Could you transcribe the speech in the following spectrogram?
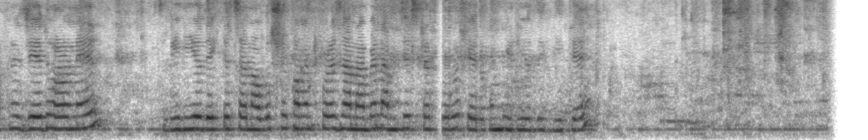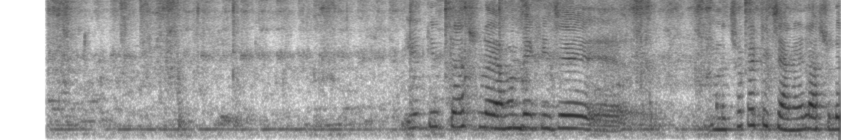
আপনি যে ধরনের ভিডিও দেখতে চান, অবশ্যই কমেন্ট করে জানাবেন। আমি চেষ্টা করব সেরকম ভিডিও দিতে। ইউটিউবটা আসলে এমন দেখি যে মানে ছোট একটি চ্যানেল আসলে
